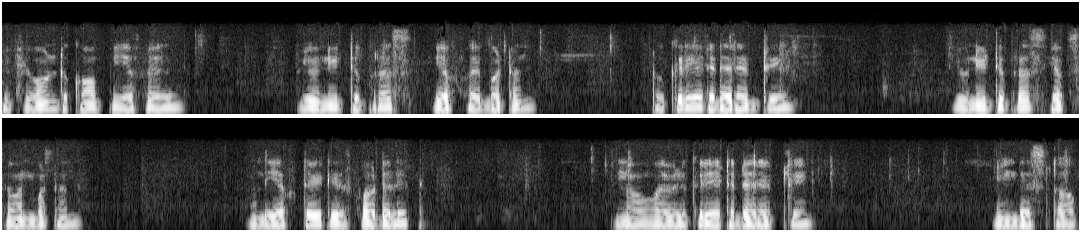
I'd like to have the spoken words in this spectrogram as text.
If you want to copy a file you need to press f5 button to create a directory you need to press F7 button and F8 is for delete. Now I will create a directory in desktop.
